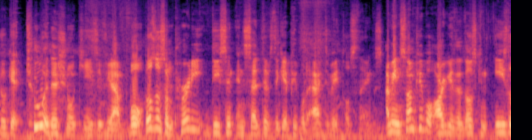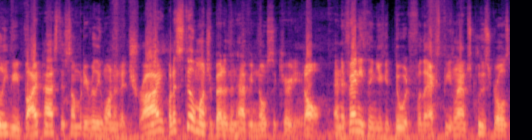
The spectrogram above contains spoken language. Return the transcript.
you'll get two additional keys if you have both. Those are some pretty decent incentives to get people to activate those things. I mean, some people argue that those can easily be bypassed if somebody really wanted to try, but it's still much better than having no security at all. And if anything, you could do it for the XP lamps, clue scrolls,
